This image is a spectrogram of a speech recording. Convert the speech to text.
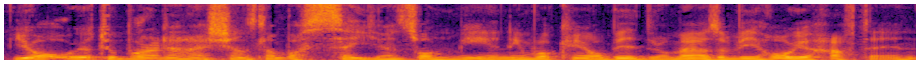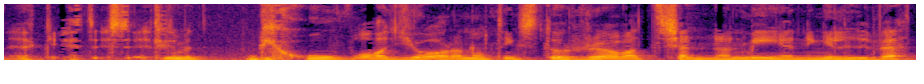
Ja, och jag tror bara den här känslan, bara säga en sån mening, vad kan jag bidra med? Alltså vi har ju haft en, ett, ett, ett, liksom ett behov av att göra någonting större, av att känna en mening i livet.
